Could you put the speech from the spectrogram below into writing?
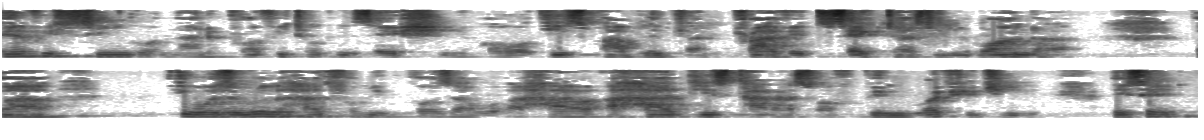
every single nonprofit organization or these public and private sectors in Rwanda, but it was really hard for me because I, I, I had this status of being refugee. They said,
